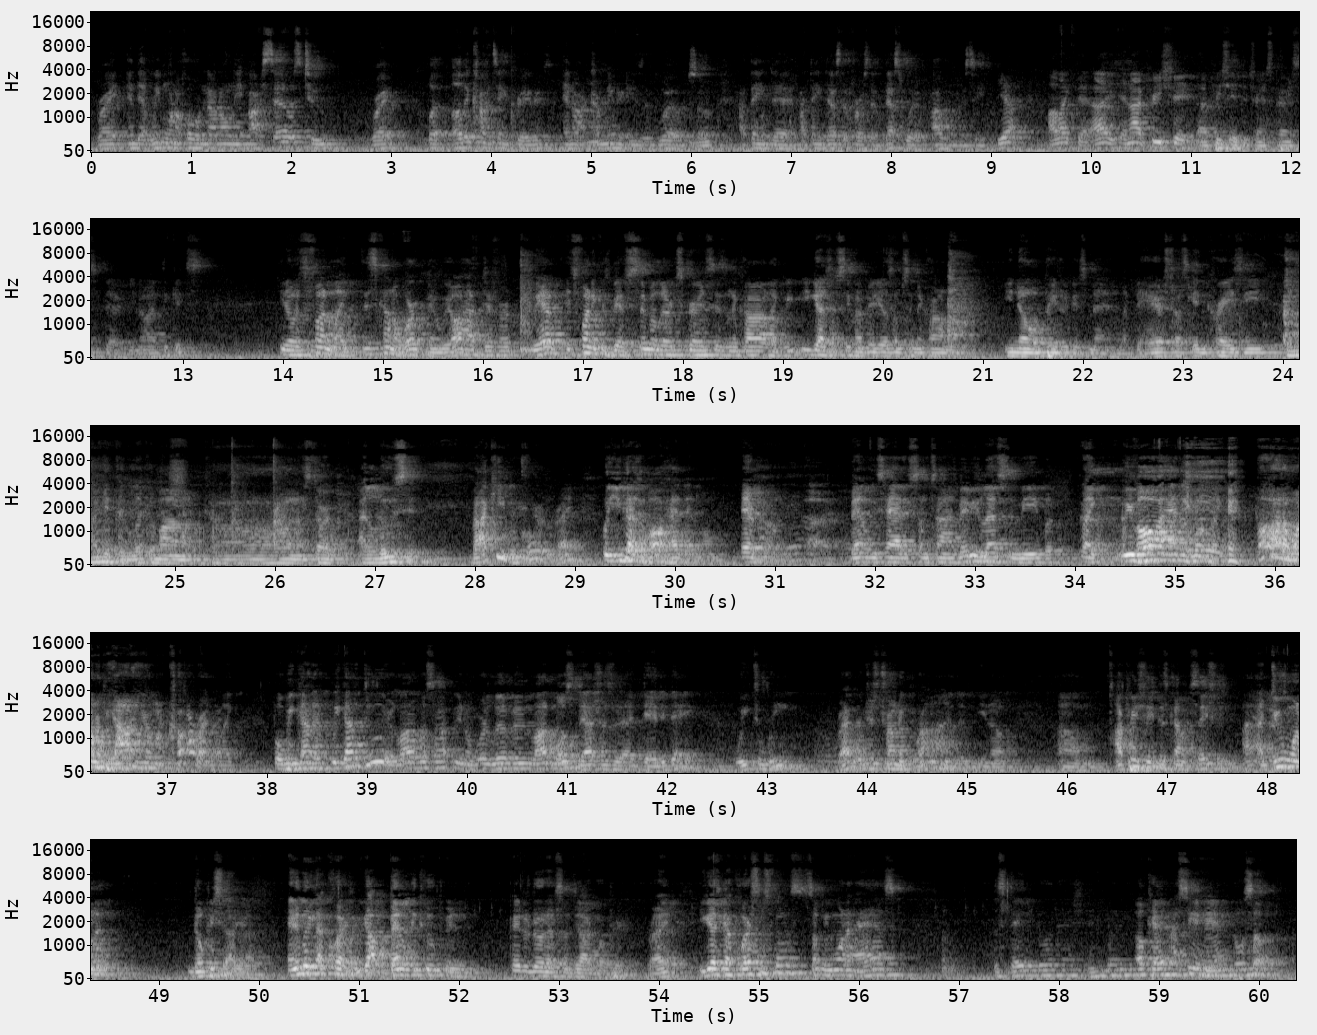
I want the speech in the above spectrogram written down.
right? And that we wanna hold not only ourselves to, right, but other content creators and our communities as well. So think that, I think that's the first step, that's what I wanna see. yeah, I like that. I and I appreciate I appreciate the transparency there. You know, I think it's you know, it's fun. Like this kind of work, man. We all have different. We have. It's funny because we have similar experiences in the car. Like we, you guys have seen my videos. I'm sitting in the car. I'm like, you know, when Pedro gets mad. Like the hair starts getting crazy. I get the look of my, I'm like, oh, and I start, I lose it. But I keep recording, right? Well, you guys have all had that moment. Everyone. Bentley's had it sometimes, maybe less than me, but like we've all had this moment. Like, oh, I don't want to be out here in my car right now. Like, but we gotta, we gotta do it. A lot of us, are, you know, we're living. A lot, most dashers are that day to day, week to week, right? We're just trying to grind, and you know, um, I appreciate this conversation. I, I do want to. Don't be shy, y'all. Anybody got questions? We got Bentley Coop and Pedro DoorDash Santiago up here, right? You guys got questions for us? Something you want to ask? The state of DoorDash? Anybody? Okay, I see a hand. What's up?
